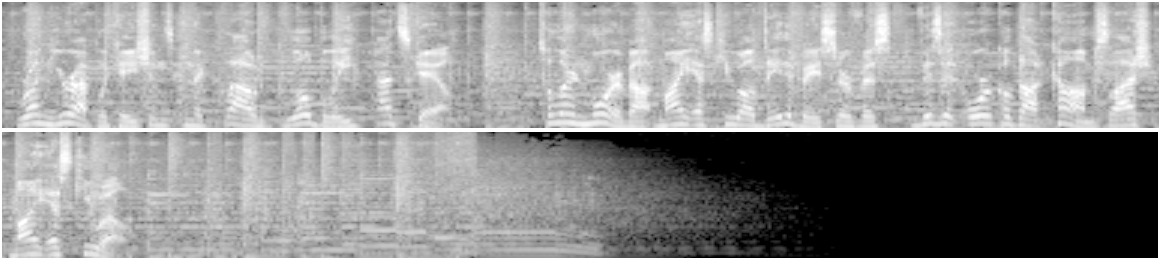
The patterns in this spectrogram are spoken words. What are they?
Run your applications in the cloud globally at scale. To learn more about MySQL database service, visit oracle.com/mysql.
